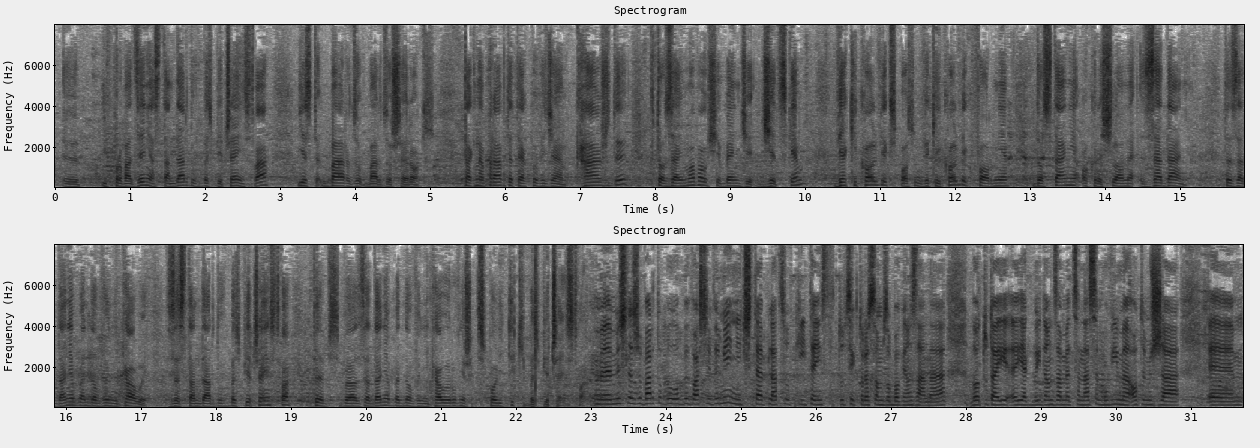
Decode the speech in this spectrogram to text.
i wprowadzenia standardów bezpieczeństwa jest bardzo, bardzo szeroki. Tak naprawdę, tak jak powiedziałem, każdy, kto zajmował się będzie dzieckiem, w jakikolwiek sposób, w jakiejkolwiek formie dostanie określone zadania. Te zadania będą wynikały ze standardów bezpieczeństwa, te zadania będą wynikały również z polityki bezpieczeństwa. My- Myślę, że warto byłoby właśnie wymienić te placówki i te instytucje, które są zobowiązane, bo tutaj e, jakby idąc za mecenasem mówimy o tym, że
